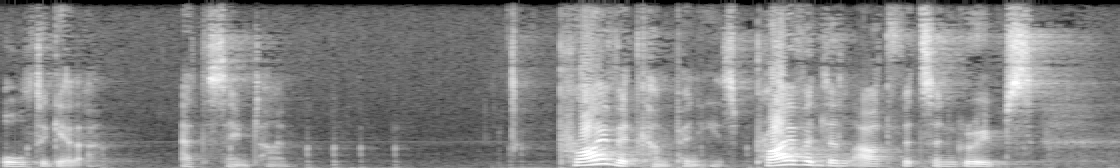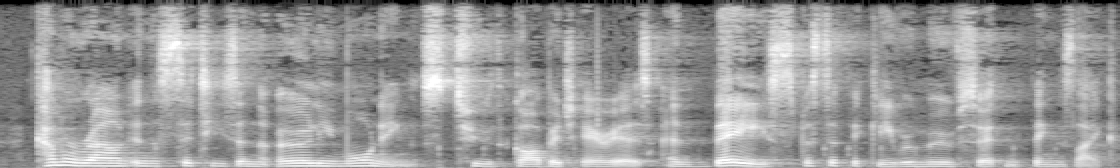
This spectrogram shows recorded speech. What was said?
all together at the same time. Private companies, private little outfits and groups come around in the cities in the early mornings to the garbage areas and they specifically remove certain things like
